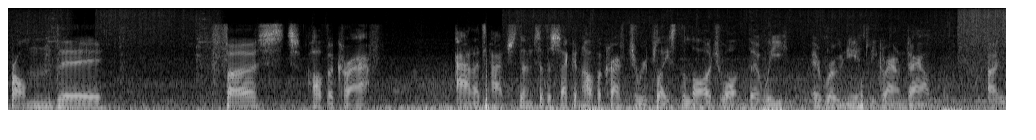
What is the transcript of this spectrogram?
from the first hovercraft and attach them to the second hovercraft to replace the large one that we erroneously ground down? And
